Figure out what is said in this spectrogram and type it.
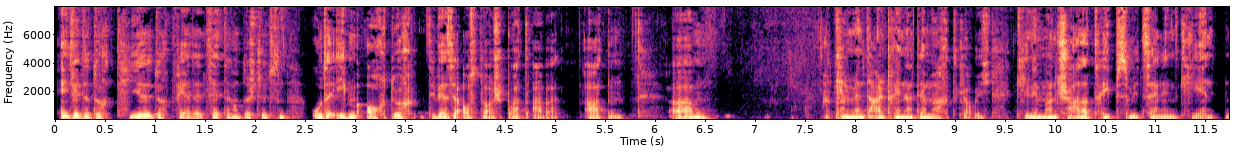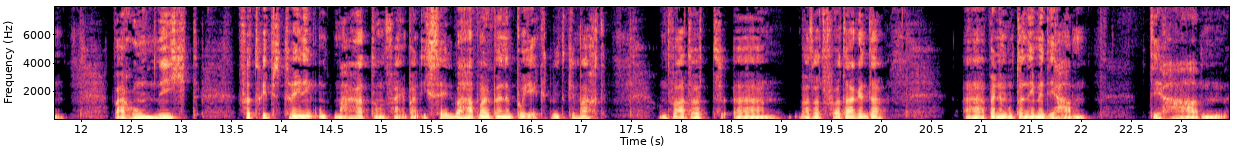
entweder durch Tiere, durch Pferde etc. unterstützen oder eben auch durch diverse Austauschsportarten. Ähm, Mentaltrainer, der macht, glaube ich, Kilimanjaro-Trips mit seinen Klienten. Warum nicht Vertriebstraining und Marathon vereinbaren? Ich selber habe mal bei einem Projekt mitgemacht und war dort, äh, war dort Vortragender äh, bei einem Unternehmen, die haben die haben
